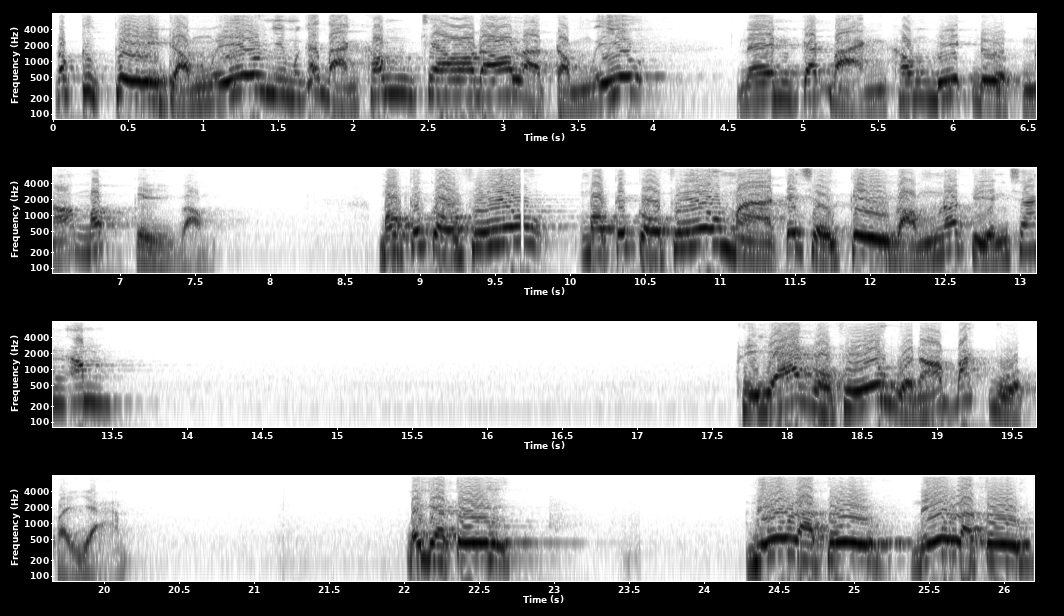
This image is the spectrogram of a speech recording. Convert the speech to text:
nó cực kỳ trọng yếu, nhưng mà các bạn không cho đó là trọng yếu. Nên các bạn không biết được nó mất kỳ vọng. Một cái cổ phiếu, một cái cổ phiếu mà cái sự kỳ vọng nó chuyển sang âm. Thì giá cổ phiếu của nó bắt buộc phải giảm. Bây giờ tôi, nếu là tôi, nếu là tôi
